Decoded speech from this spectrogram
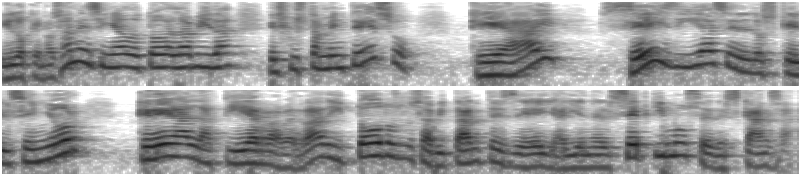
y lo que nos han enseñado toda la vida es justamente eso, que hay seis días en los que el Señor crea la tierra, ¿verdad? Y todos los habitantes de ella, y en el séptimo se descansa.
